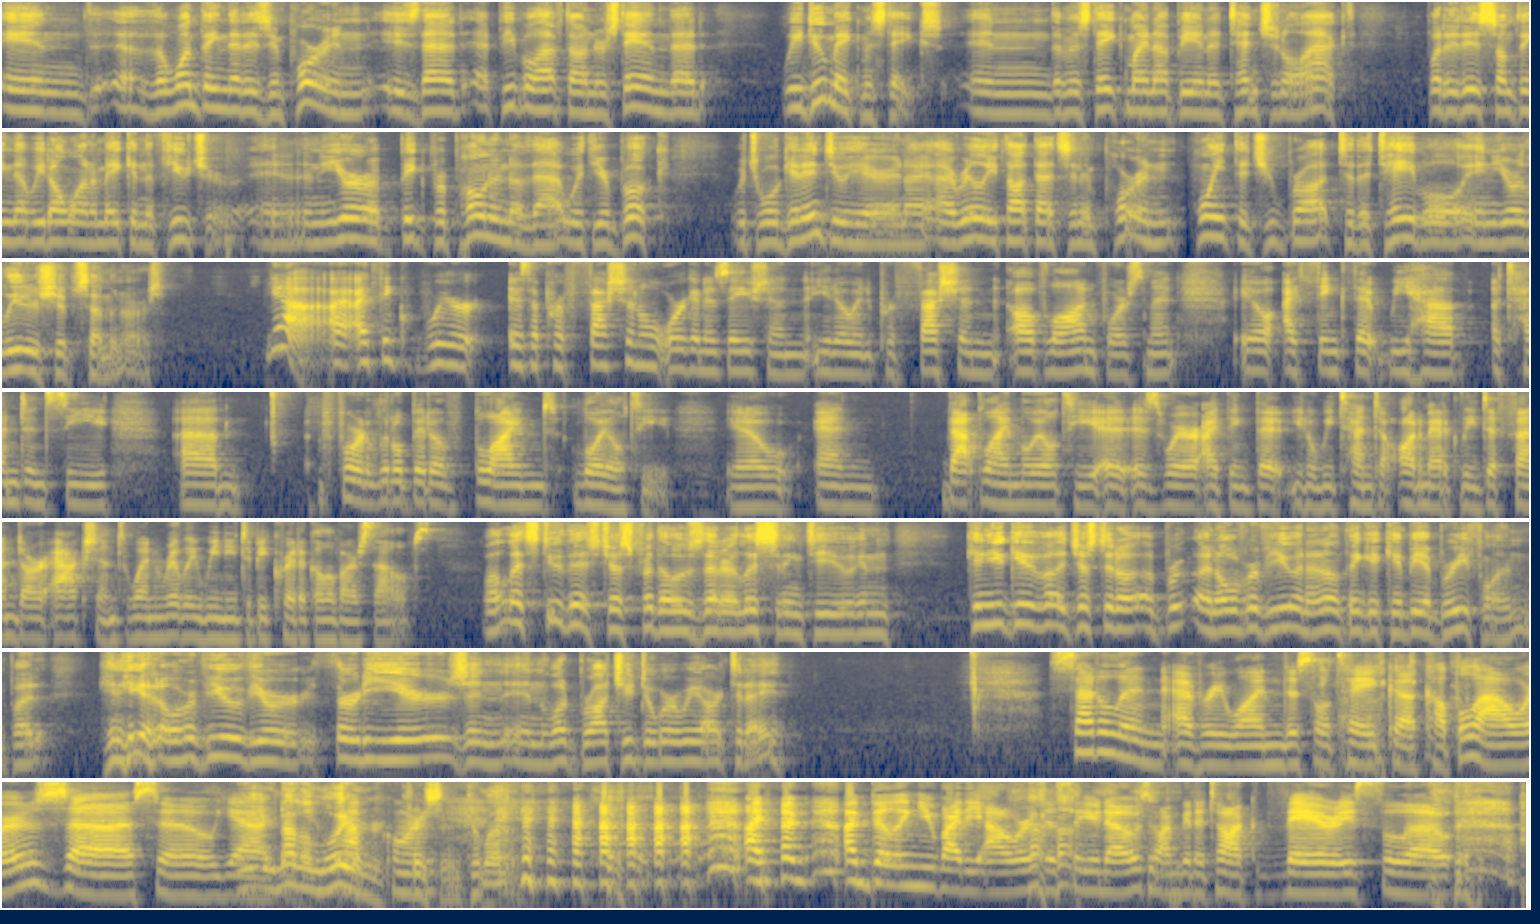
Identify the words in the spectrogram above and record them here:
And uh, the one thing that is important is that uh, people have to understand that we do make mistakes, and the mistake might not be an intentional act, but it is something that we don't want to make in the future. And you're a big proponent of that with your book which we'll get into here. And I, I, really thought that's an important point that you brought to the table in your leadership seminars. Yeah, I, I think we're, as a professional organization, you know, in a profession of law enforcement, you know, I think that we have a tendency um, for a little bit of blind loyalty, you know, and that blind loyalty is where I think that, you know, we tend to automatically defend our actions when really we need to be critical of ourselves. Well, let's do this just for those that are listening to you. And can you give uh, just a, a, an overview? And I don't think it can be a brief one, but can you get an overview of your 30 years and, and what brought you to where we are today? Settle in, everyone. This will take a couple hours. Uh, so yeah, you're not a lawyer, popcorn. Kristen. Come on. I'm, I'm, I'm billing you by the hour, just so you know. So I'm going to talk very slow.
